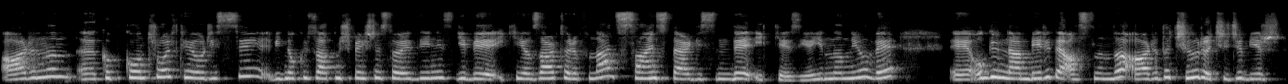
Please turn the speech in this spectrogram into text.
Ağrı'nın e, kapı kontrol teorisi 1965'te söylediğiniz gibi iki yazar tarafından Science dergisinde ilk kez yayınlanıyor ve e, o günden beri de aslında Ağrı'da çığır açıcı bir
